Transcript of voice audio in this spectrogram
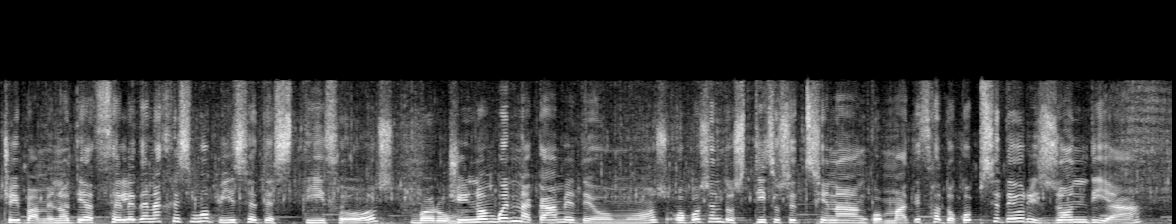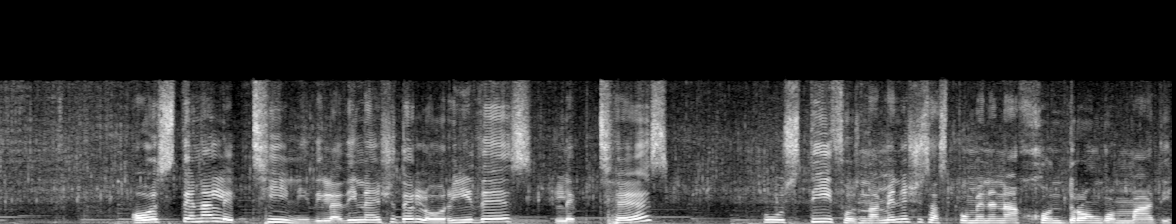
Και είπαμε ότι αν θέλετε να χρησιμοποιήσετε στήθος, Μπορούμε. κοινό που είναι να κάνετε όμως, όπως είναι το στήθος έτσι ένα κομμάτι, θα το κόψετε οριζόντια ώστε να λεπτύνει. Δηλαδή να έχετε λωρίδες λεπτές που στήθος, να μην έχεις ας πούμε ένα χοντρό κομμάτι.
